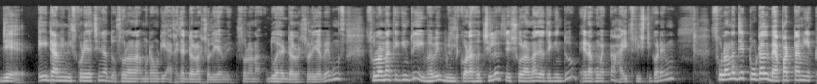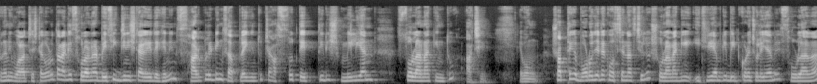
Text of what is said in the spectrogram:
যে এইটা আমি মিস করে যাচ্ছি না। তো সোলানা মোটামুটি এক হাজার ডলার চলে যাবে। সোলানা দু হাজার ডলার চলে যাবে এবং সোলানাকে কিন্তু এইভাবেই বিল্ড করা হচ্ছিল যে সোলানা যাতে কিন্তু এরকম একটা হাইট সৃষ্টি করে এবং সোলানার যে টোটাল ব্যাপারটা আমি একটুখানি বলার চেষ্টা করব, তার আগে সোলানার বেসিক জিনিসটা আগে দেখে নিন। সার্কুলেটিং সাপ্লাই কিন্তু চারশো তেত্রিশ মিলিয়ন সোলানা কিন্তু আছে। এবং সব থেকে বড়ো যেটা কোশ্চেন আসছিল সোলানা কি ইথিরিয়ামকে বিট করে চলে যাবে? সোলানা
